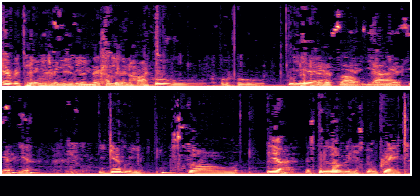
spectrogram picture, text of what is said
Everything new 2023 season coming year. in hot. Ooh, ooh, ooh. Yeah, Prepare yeah, yeah, yeah, yeah, yeah. You get me? So, yeah, it's been lovely. It's been great.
